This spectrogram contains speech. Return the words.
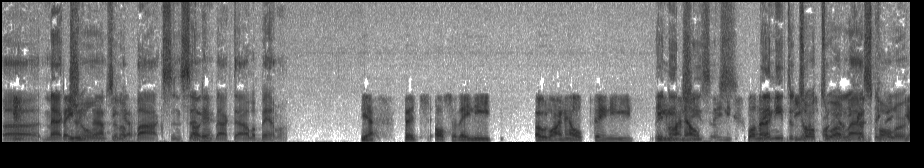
uh, Mac Bailey Jones Zappe, in a yeah. box and send Oh, him back to Alabama. yeah, but also they need O line help. They need they need line help. They need. Well, no, They need to D-line's talk to our the only good last thing they- caller. yeah.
